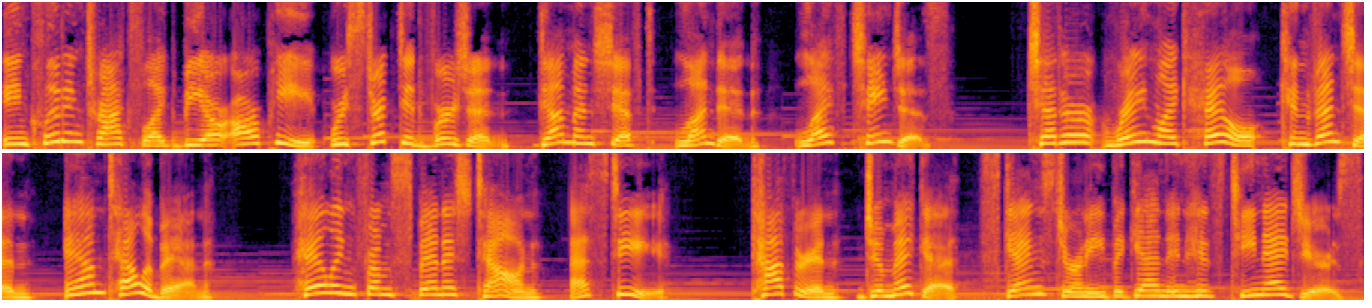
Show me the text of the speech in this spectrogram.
including tracks like BRRP, Restricted Version, Gunman Shift, London, Life Changes, Cheddar, Rain Like Hail, Convention, and Taliban. Hailing from Spanish Town, St. Catherine, Jamaica, Skeng's journey began in his teenage years,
